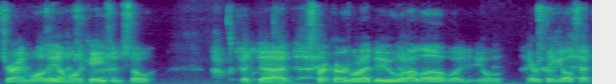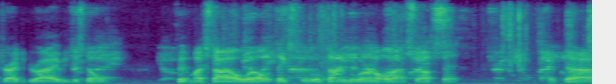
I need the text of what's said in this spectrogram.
trying one of them on occasion. So, but uh, sprint car is what I do, what I love. What, you know, everything else I've tried to drive, it just don't fit my style well. It takes a little time to learn all that stuff. But, but uh,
